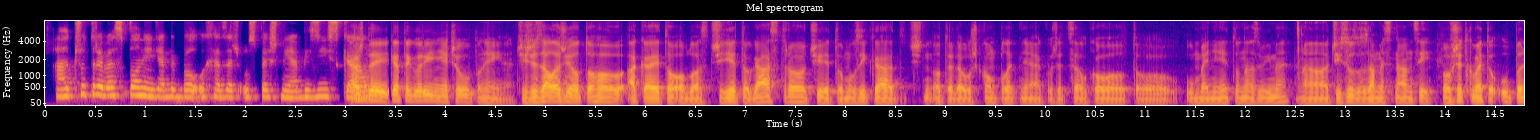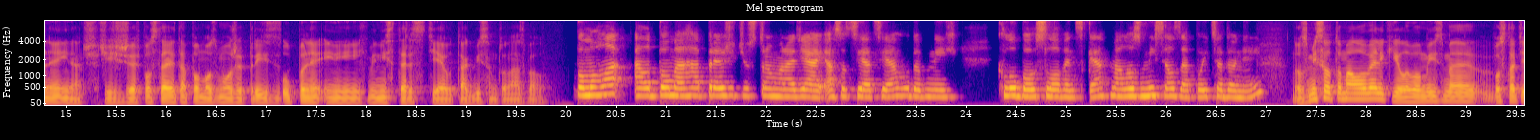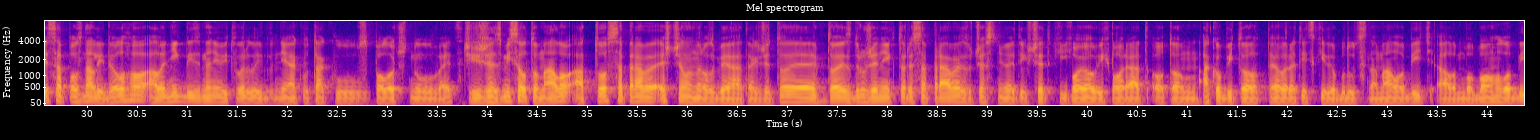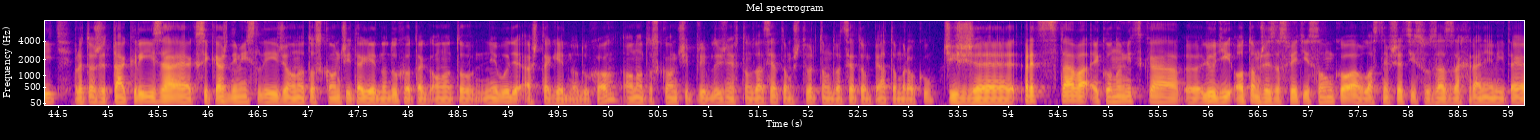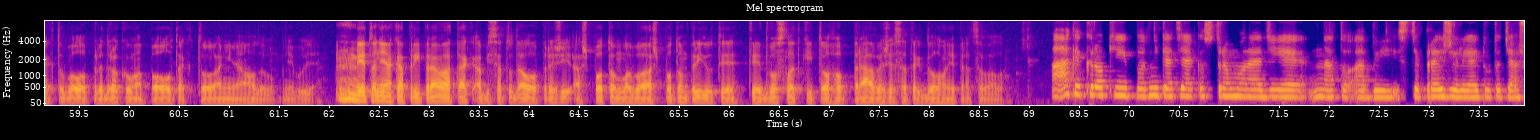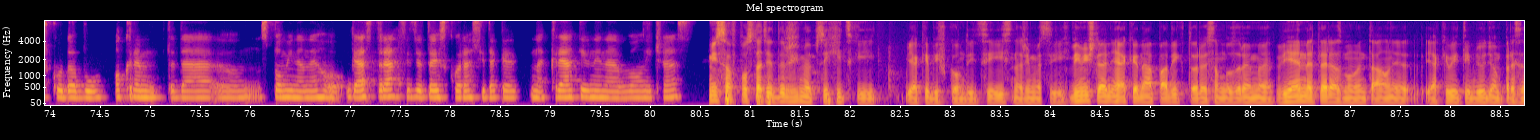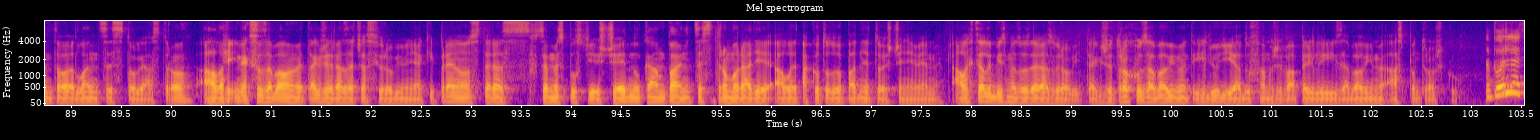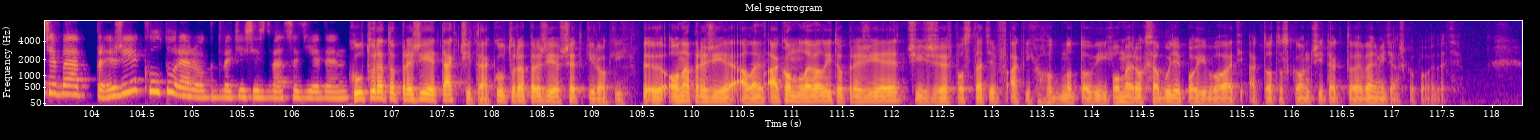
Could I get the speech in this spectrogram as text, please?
A čo treba splniť, aby bol uchádzač úspešný, aby získal? V každej kategórii niečo úplne iné. Čiže záleží od toho, aká je to oblasť. Či je to gastro, či je to muzika, či, no teda už kompletne akože celkovo to umenie to nazvíme. Či sú to zamestnanci. Vo všetkom je to úplne inač. Čiže v podstate tá pomoc môže prísť z úplne iných ministerstiev, tak by som to nazval. Pomohla, ale pomáha prežitiu stromoradia aj asociácia hudobných klubov Slovenska. Malo zmysel zapojiť sa do nej? No zmysel to malo veľký, lebo my sme v podstate sa poznali dlho, ale nikdy sme nevytvorili nejakú takú spoločnú vec. Čiže zmysel to malo a to sa práve ešte len rozbieha. Takže to je, to je združenie, ktoré sa práve zúčastňuje tých všetkých bojových porád o tom, ako by to teoreticky do budúcna malo byť alebo mohlo byť. Pretože tá kríza, ak si každý myslí, že ono to skončí tak jednoducho, tak ono to nebude až tak jednoducho. Ono to skončí približne v tom 24. 25. roku. Čiže predstava ekonomická e, ľudí o tom, že zasvieti slnko a vlastne všetci sú zase zachránení tak, ako to bolo pred rokom a pol, tak to ani náhodou nebude. Je to nejaká príprava tak, aby sa to dalo prežiť až potom, lebo až potom prídu tie, tie dôsledky toho práve, že sa tak dlho nepracovalo. A aké kroky podnikáte ako stromoradie na to, aby ste prežili aj túto ťažkú dobu, okrem teda um, spomínaného gastra, síce to je skôr asi také na kreatívny, na voľný čas? My sa v podstate držíme psychicky keby v kondícii, snažíme si vymýšľať nejaké nápady, ktoré samozrejme vieme teraz momentálne keby tým ľuďom prezentovať len cez to gastro, ale inak sa zabávame tak, že raz za čas si robíme nejaký prenos, teraz chceme spustiť ešte jednu kampaň cez Stromoradie, ale ako to dopadne, to ešte nevieme. Ale chceli by sme to teraz urobiť, takže trochu zabavíme tých ľudí a dúfam, že v apríli ich zabavíme aspoň trošku. A podľa teba prežije kultúra rok 2021? Kultúra to prežije tak či tak. Kultúra prežije všetky roky. E, ona prežije, ale v akom leveli to prežije, čiže v podstate v akých hodnotových pomeroch sa bude pohybovať, ak toto skončí, tak to je veľmi ťažko povedať.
